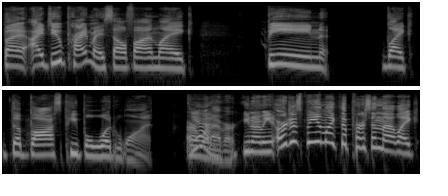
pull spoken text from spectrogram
But I do pride myself on like being like the boss people would want or Yeah. whatever. You know what I mean? Or just being like the person that like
